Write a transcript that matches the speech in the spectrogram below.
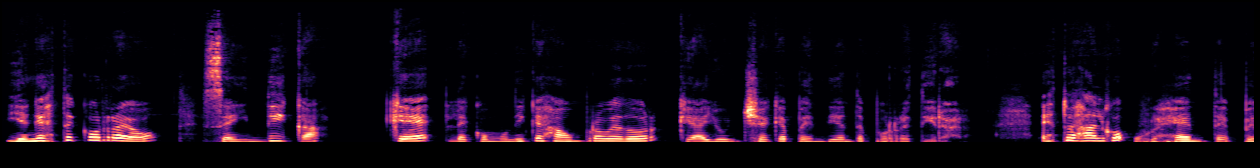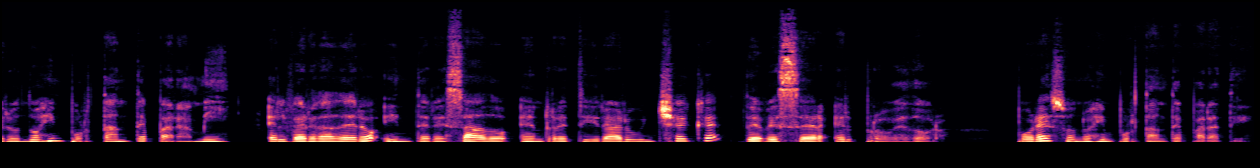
Y en este correo se indica que le comuniques a un proveedor que hay un cheque pendiente por retirar. Esto es algo urgente, pero no es importante para mí. El verdadero interesado en retirar un cheque debe ser el proveedor. Por eso no es importante para ti.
